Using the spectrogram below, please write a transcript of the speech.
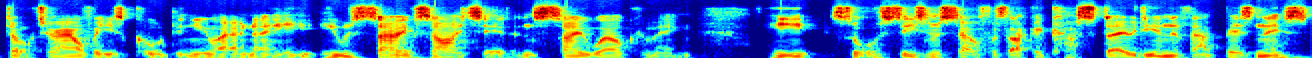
Dr. Alvey's called the new owner. He he was so excited and so welcoming. He sort of sees himself as like a custodian of that business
